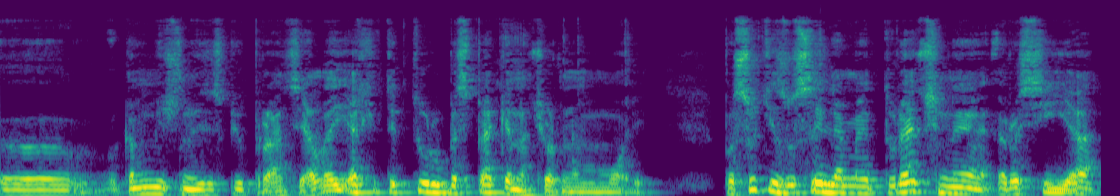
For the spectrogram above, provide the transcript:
е, економічної співпраці, але й архітектуру безпеки на Чорному морі. По суті, зусиллями Туреччини Росія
